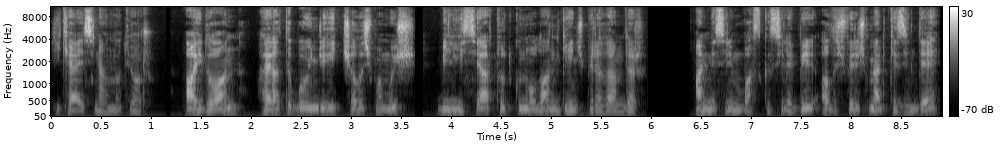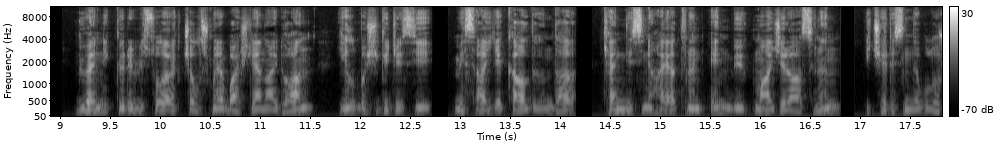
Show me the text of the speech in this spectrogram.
hikayesini anlatıyor. Aydoğan, hayatı boyunca hiç çalışmamış, bilgisayar tutkunu olan genç bir adamdır. Annesinin baskısıyla bir alışveriş merkezinde güvenlik görevlisi olarak çalışmaya başlayan Aydoğan, yılbaşı gecesi mesaiye kaldığında kendisini hayatının en büyük macerasının içerisinde bulur.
